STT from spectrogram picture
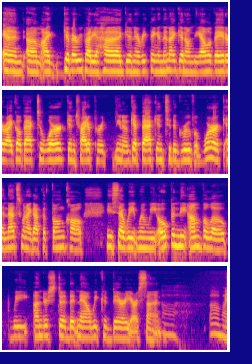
and um, I give everybody a hug and everything, and then I get on the elevator. I go back to work and try to, you know, get back into the groove of work. And that's when I got the phone call. He said, "We when we opened the envelope, we understood that now we could bury our son." Oh, oh my!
